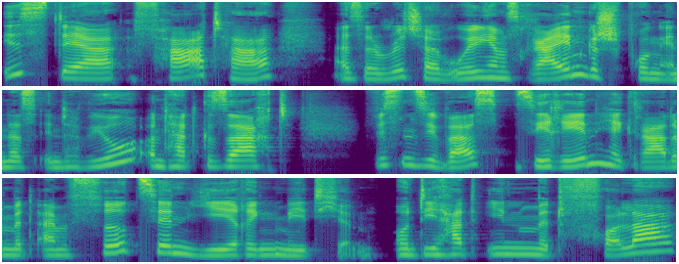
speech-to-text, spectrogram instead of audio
ist der Vater, also Richard Williams, reingesprungen in das Interview und hat gesagt, wissen Sie was? Sie reden hier gerade mit einem 14-jährigen Mädchen und die hat ihn mit voller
